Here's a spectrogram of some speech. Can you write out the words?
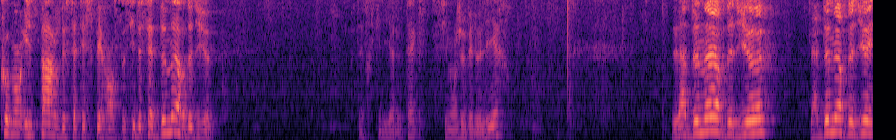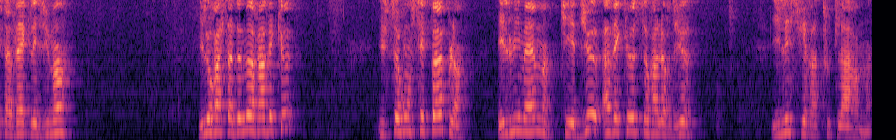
comment il parle de cette espérance aussi, de cette demeure de Dieu. Peut-être qu'il y a le texte, sinon je vais le lire. La demeure de Dieu, la demeure de Dieu est avec les humains. Il aura sa demeure avec eux. Ils seront ses peuples et lui-même, qui est Dieu avec eux, sera leur Dieu. Il essuiera toute larme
